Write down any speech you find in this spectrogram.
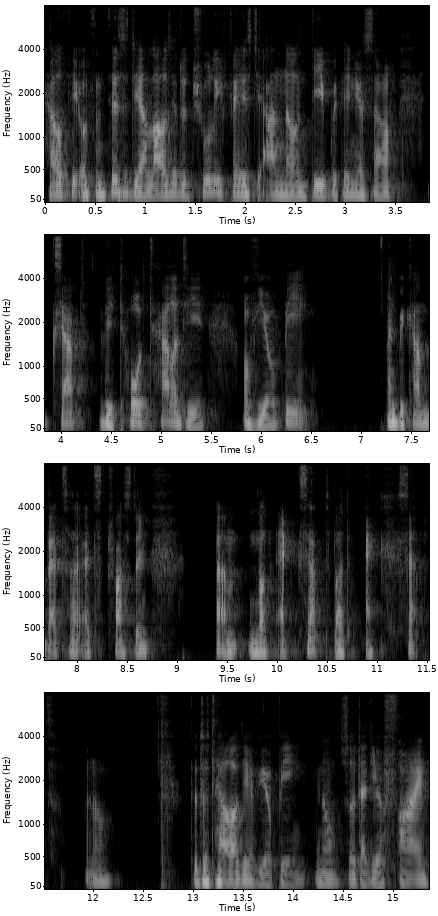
Healthy authenticity allows you to truly face the unknown deep within yourself, accept the totality of your being, and become better at trusting, um, not accept, but accept, you know, the totality of your being, you know, so that you're fine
